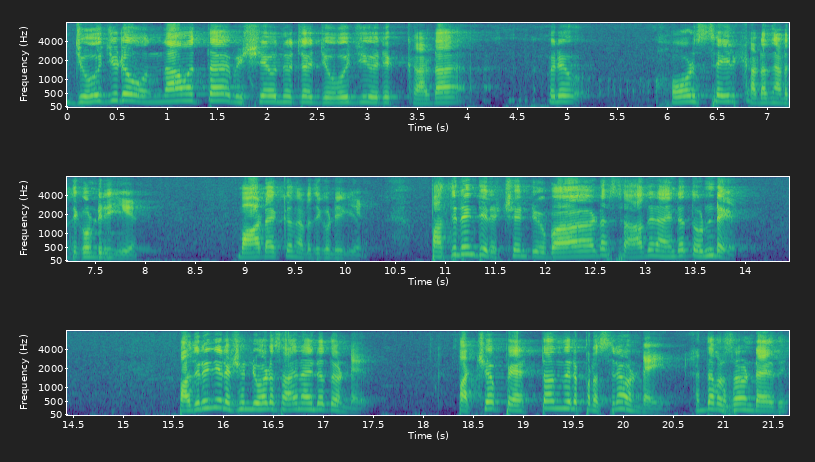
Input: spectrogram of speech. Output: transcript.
ജോർജിയുടെ ഒന്നാമത്തെ വിഷയം എന്ന് വെച്ചാൽ ജോജി ഒരു കട ഒരു ഹോൾസെയിൽ കട നടത്തിക്കൊണ്ടിരിക്കുകയാണ്. വാടക നടത്തിക്കൊണ്ടിരിക്കുകയാണ്. പതിനഞ്ച് ലക്ഷം രൂപയുടെ സാധനം അതിന്റെ അകത്തുണ്ട്. പതിനഞ്ച് ലക്ഷം രൂപയുടെ സാധനം അതിന്റെ അകത്തുണ്ട് പക്ഷെ പെട്ടെന്നൊരു പ്രശ്നം ഉണ്ടായി. എന്താ പ്രശ്നം ഉണ്ടായത്?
